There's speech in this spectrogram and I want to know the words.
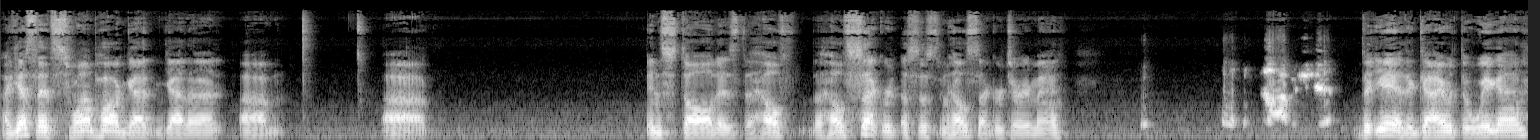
I guess that swamp hog got got a um, uh, installed as the health the health secret assistant health secretary man. The, yeah, the guy with the wig on.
